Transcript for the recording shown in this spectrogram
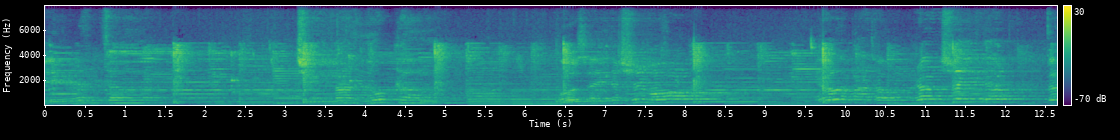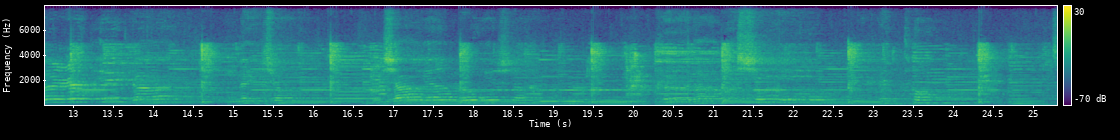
一人走，去马的路口，破碎的赤墨，游到码头让水流，本硝烟不离手，可到我心很痛。这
